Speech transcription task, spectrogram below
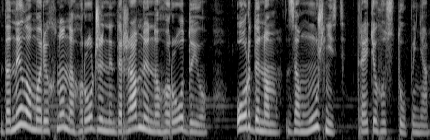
Данило Морюхно нагороджений державною нагородою орденом за мужність третього ступеня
